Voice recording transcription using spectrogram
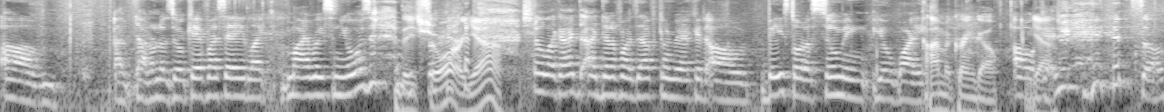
Um, I, I don't know, is it okay if I say like my race and yours? They sure, yeah. So like I identify as African American uh, based on assuming you're white. I'm a gringo. Oh, okay. Yeah. so,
